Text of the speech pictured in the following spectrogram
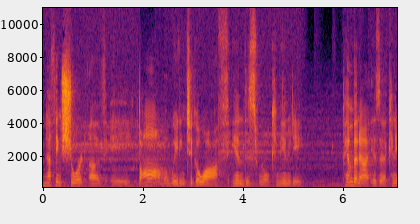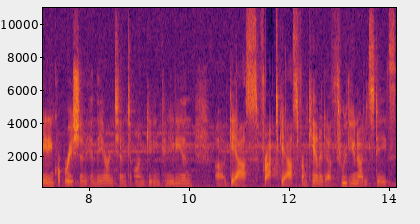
nothing short of a bomb waiting to go off in this rural community. Pembina is a Canadian corporation and they are intent on getting Canadian uh, gas, fracked gas from Canada through the United States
